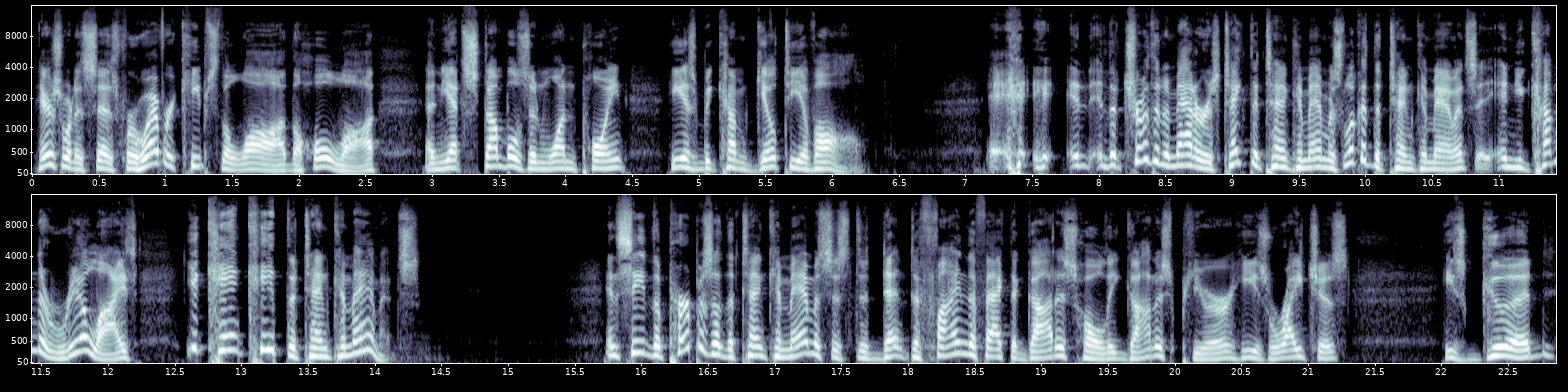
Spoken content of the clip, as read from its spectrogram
Here's what it says For whoever keeps the law, the whole law, and yet stumbles in one point, he has become guilty of all. And the truth of the matter is, take the Ten Commandments, look at the Ten Commandments, and you come to realize you can't keep the Ten Commandments. And see, the purpose of the Ten Commandments is to de- define the fact that God is holy, God is pure, He's righteous, He's good,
